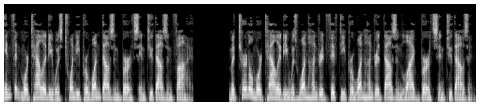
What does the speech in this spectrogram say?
Infant mortality was 20 per 1,000 births in 2005. Maternal mortality was 150 per 100,000 live births in 2000.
